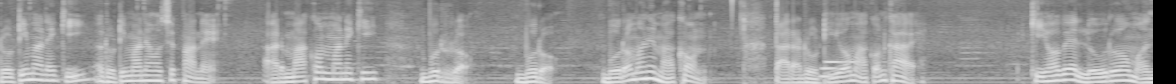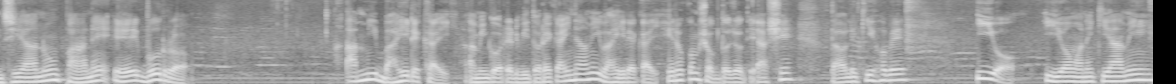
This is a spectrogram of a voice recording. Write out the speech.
রুটি মানে কি রুটি মানে হচ্ছে পানে আর মাখন মানে কি বুর্র বুড়ো বুড়ো মানে মাখন তারা রুটি মাখন খায় কি হবে লুরো মঞ্জিয়ানু পানে এ বুর্র আমি বাহিরে খাই, আমি ঘরের ভিতরে খাই না, আমি বাহিরে খাই। এরকম শব্দ যদি আসে, তাহলে কি হবে? ইও ইও মানে কি আমি?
